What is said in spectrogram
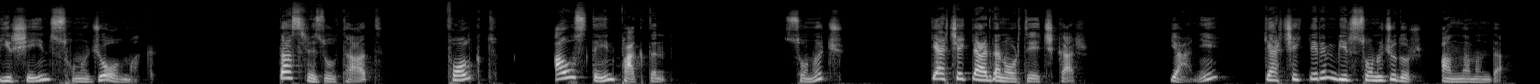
Bir şeyin sonucu olmak. Das Resultat folgt aus den Fakten. Sonuç gerçeklerden ortaya çıkar. Yani gerçeklerin bir sonucudur anlamında.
